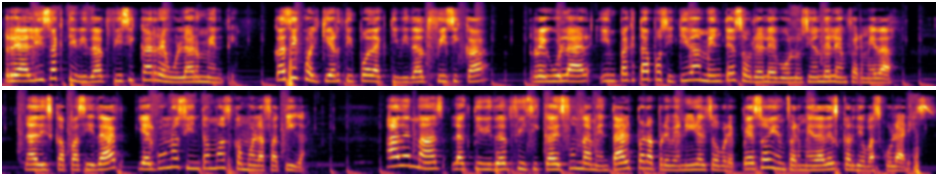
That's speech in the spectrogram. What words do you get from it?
Realiza actividad física regularmente. Casi cualquier tipo de actividad física regular impacta positivamente sobre la evolución de la enfermedad, la discapacidad y algunos síntomas como la fatiga. Además, la actividad física es fundamental para prevenir el sobrepeso y enfermedades cardiovasculares.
